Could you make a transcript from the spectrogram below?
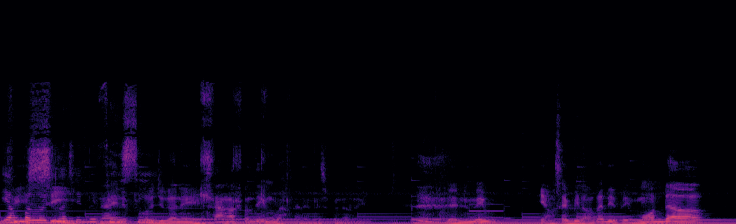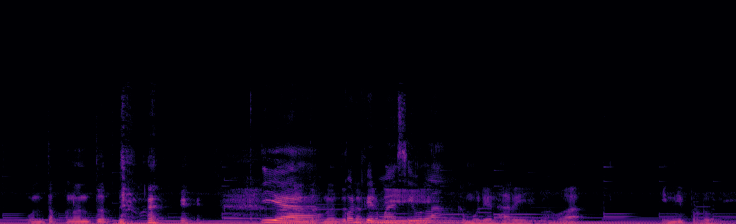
yang perlu Visi. jelasin tuh nah ini visi. perlu juga nih. Sangat penting bahkan ini sebenarnya. Dan ini yang saya bilang tadi tuh modal untuk menuntut iya untuk menuntut konfirmasi di ulang. kemudian hari bahwa ini perlu nih.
